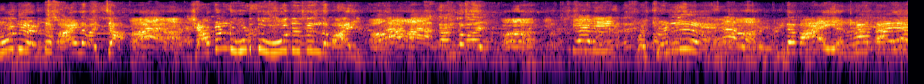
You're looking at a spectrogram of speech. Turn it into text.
ஊது எடுத்து வாயில வச்சா. செவண்டு கொடுத்து ஊதுது இந்த வாய். அந்த வாய். சொல்லு. இந்த வாய் என்ன தாயா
